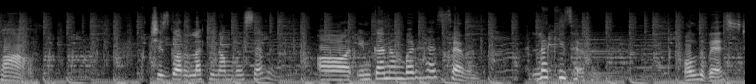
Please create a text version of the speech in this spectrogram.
Wow. She's got a lucky number seven. और इनका नंबर है seven lucky seven all the best.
